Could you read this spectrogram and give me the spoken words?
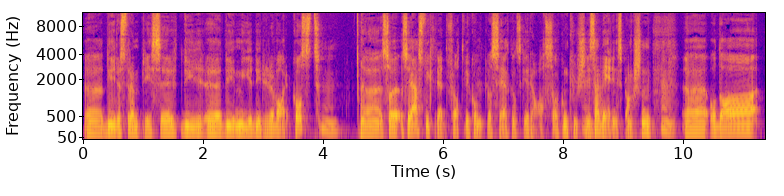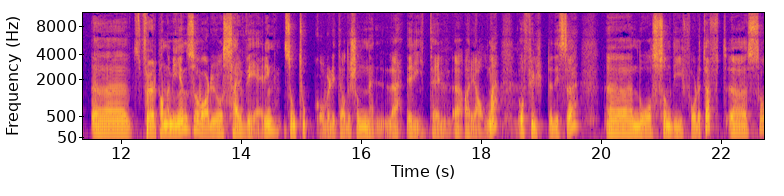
dyre strømpriser, dyr, dyr, mye dyrere varekost. Mm. Eh, så, så, jeg er stygt redd for at vi kommer til å se et ganske ras av konkurser mm. i serveringsbransjen. Mm. Uh, og da uh, Før pandemien så var det jo servering som tok over de tradisjonelle retail-arealene og fylte disse. Uh, nå som de får det tøft, så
